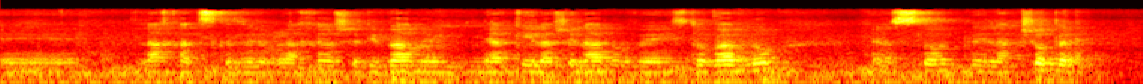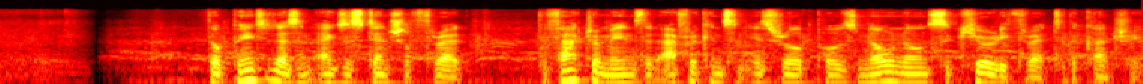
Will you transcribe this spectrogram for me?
אה, לחץ כזה ואחר שדיברנו עם בני הקהילה שלנו והסתובבנו, לנסות אה, להקשות עליהם. Though painted as an existential threat, the fact remains that Africans in Israel pose no known security threat to the country.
